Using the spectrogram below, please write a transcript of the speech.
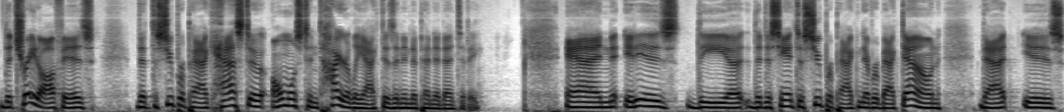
the trade-off is that the super PAC has to almost entirely act as an independent entity. And it is the uh, the DeSantis super PAC never back down that is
